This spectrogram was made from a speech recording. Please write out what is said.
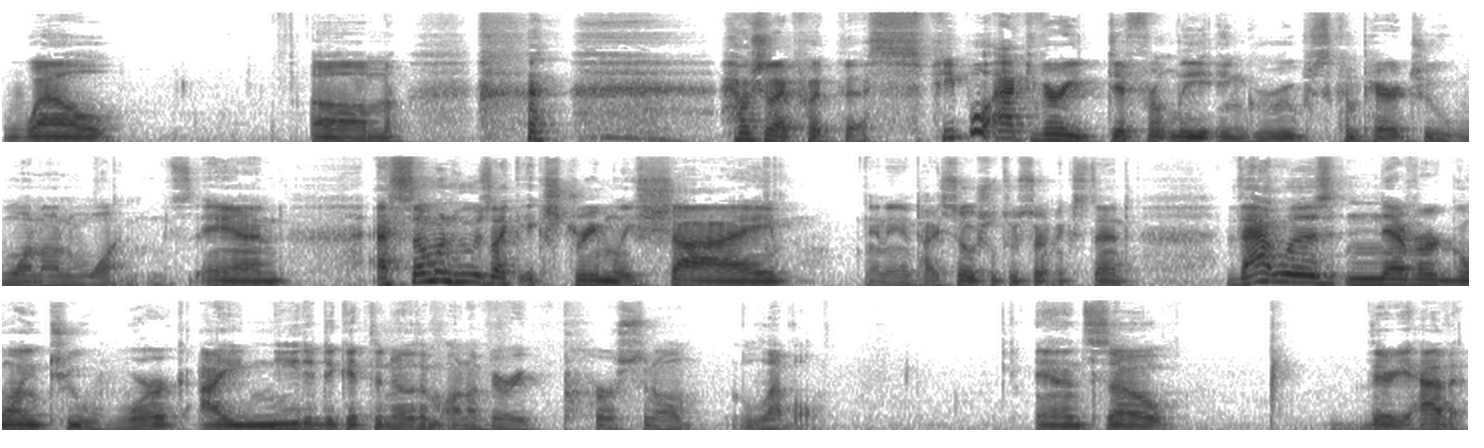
well, um how should I put this? People act very differently in groups compared to one-on-ones. And as someone who is like extremely shy and antisocial to a certain extent, that was never going to work. I needed to get to know them on a very personal level. And so there you have it.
